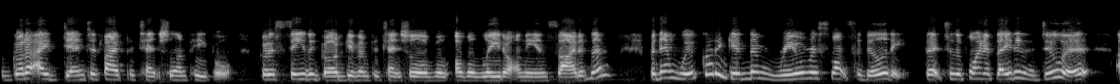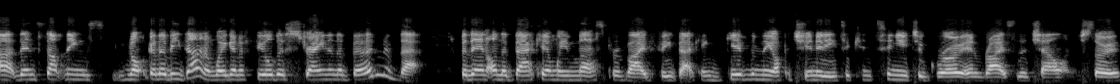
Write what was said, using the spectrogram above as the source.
we've got to identify potential in people. We've got to see the God given potential of a, of a leader on the inside of them. But then we've got to give them real responsibility that to the point if they didn't do it, uh, then something's not going to be done and we're going to feel the strain and the burden of that. But then on the back end, we must provide feedback and give them the opportunity to continue to grow and rise to the challenge. So,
